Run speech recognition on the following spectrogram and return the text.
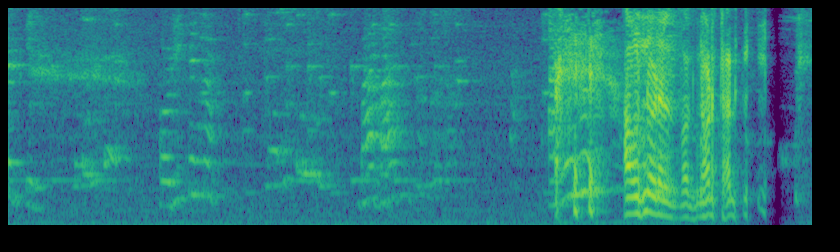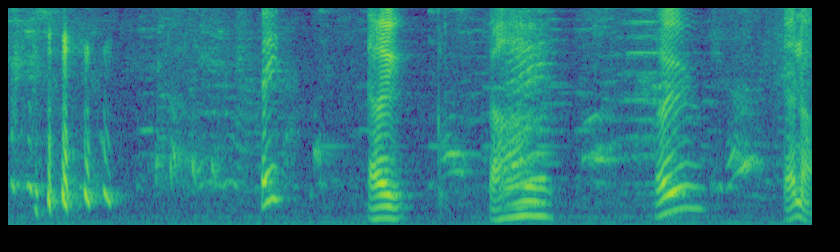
ಮಾತಾಡ್ತೀನಿ ಹೊಡಿತೀನಿ. ಬಾ ಬಾ. ಅವ್ನು ನೋಡಲ್ ಬಗ್ ನೋಡ್ತಾನೆ. ಏಯ್. ಏಯ್. ಏನೋ?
